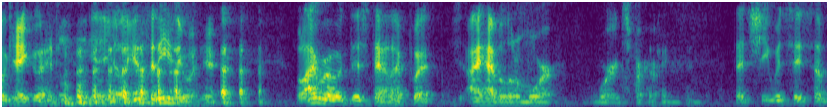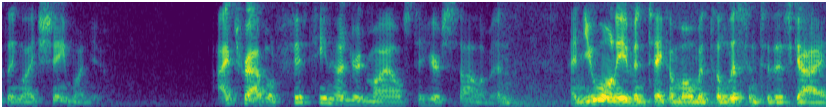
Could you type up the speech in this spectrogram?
Okay, good. Yeah, you're like, it's an easy one here. Well, I wrote this down. I put, I have a little more words for her. that she would say something like, Shame on you. I traveled 1,500 miles to hear Solomon, and you won't even take a moment to listen to this guy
